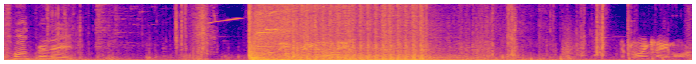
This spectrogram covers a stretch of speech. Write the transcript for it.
Smoke grenade! Deploying Claymore.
